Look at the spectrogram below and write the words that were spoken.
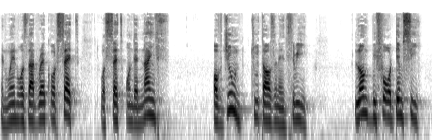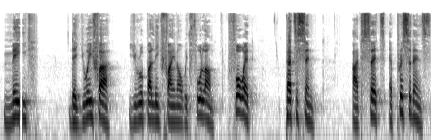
And when was that record set? It was set on the 9th of June 2003. Long before Dempsey made the UEFA Europa League final with Fulham, forward Peterson had set a precedence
